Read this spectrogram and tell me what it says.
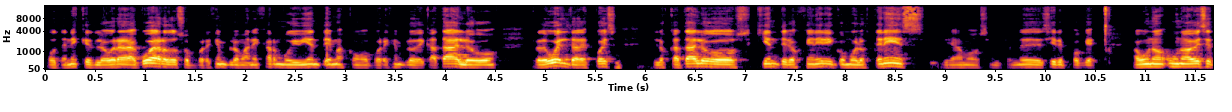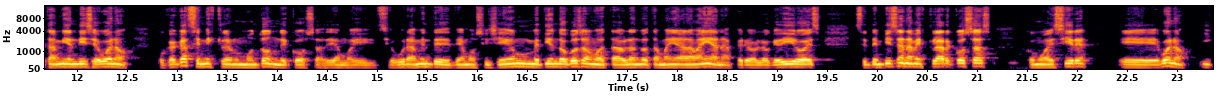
o tenés que lograr acuerdos, o por ejemplo manejar muy bien temas como por ejemplo de catálogo, pero de vuelta, después los catálogos, quién te los genera y cómo los tenés, digamos, ¿entendés? Es decir, porque a uno, a veces también dice, bueno, porque acá se mezclan un montón de cosas, digamos, y seguramente, digamos, si seguimos metiendo cosas, vamos a estar hablando hasta mañana a la mañana, pero lo que digo es, se te empiezan a mezclar cosas como decir, eh, bueno, y,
